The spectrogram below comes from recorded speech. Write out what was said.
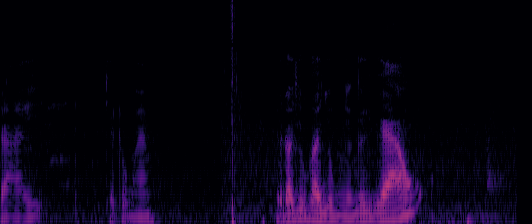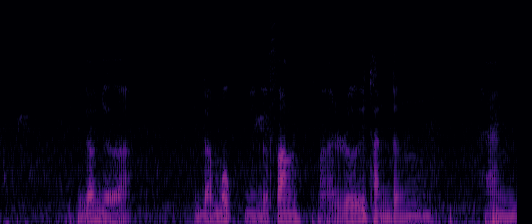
trại cho trùng ăn từ đó chúng ta dùng những cái gáo những gáo nhựa chúng ta múc những cái phân và rưới thành từng hàng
